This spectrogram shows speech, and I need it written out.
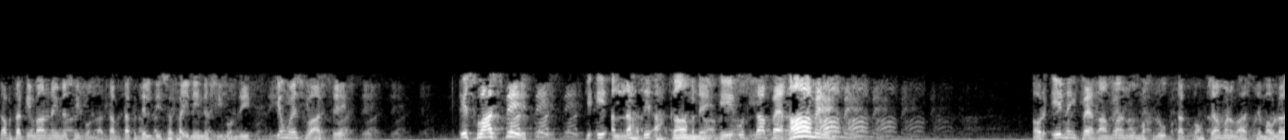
تب تک ایمان نہیں نصیب ہوتا تب تک دل دی صفائی نہیں نصیب ہوتی کیوں اس واسطے؟ اس واسطے کہ اے اللہ دے احکام نے، اے اس دا پیغام ہے۔ اور اے نہیں پیغام نو مخلوق تک پہنچاون واسطے مولا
